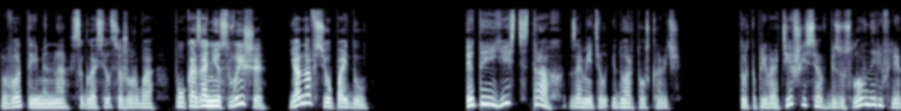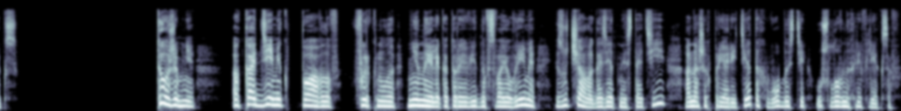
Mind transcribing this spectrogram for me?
«Вот именно», — согласился Журба. «По указанию свыше я на все пойду. «Это и есть страх», — заметил Эдуард Оскарович, только превратившийся в безусловный рефлекс. «Тоже мне академик Павлов», — фыркнула Нинеля, которая, видно, в свое время изучала газетные статьи о наших приоритетах в области условных рефлексов.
